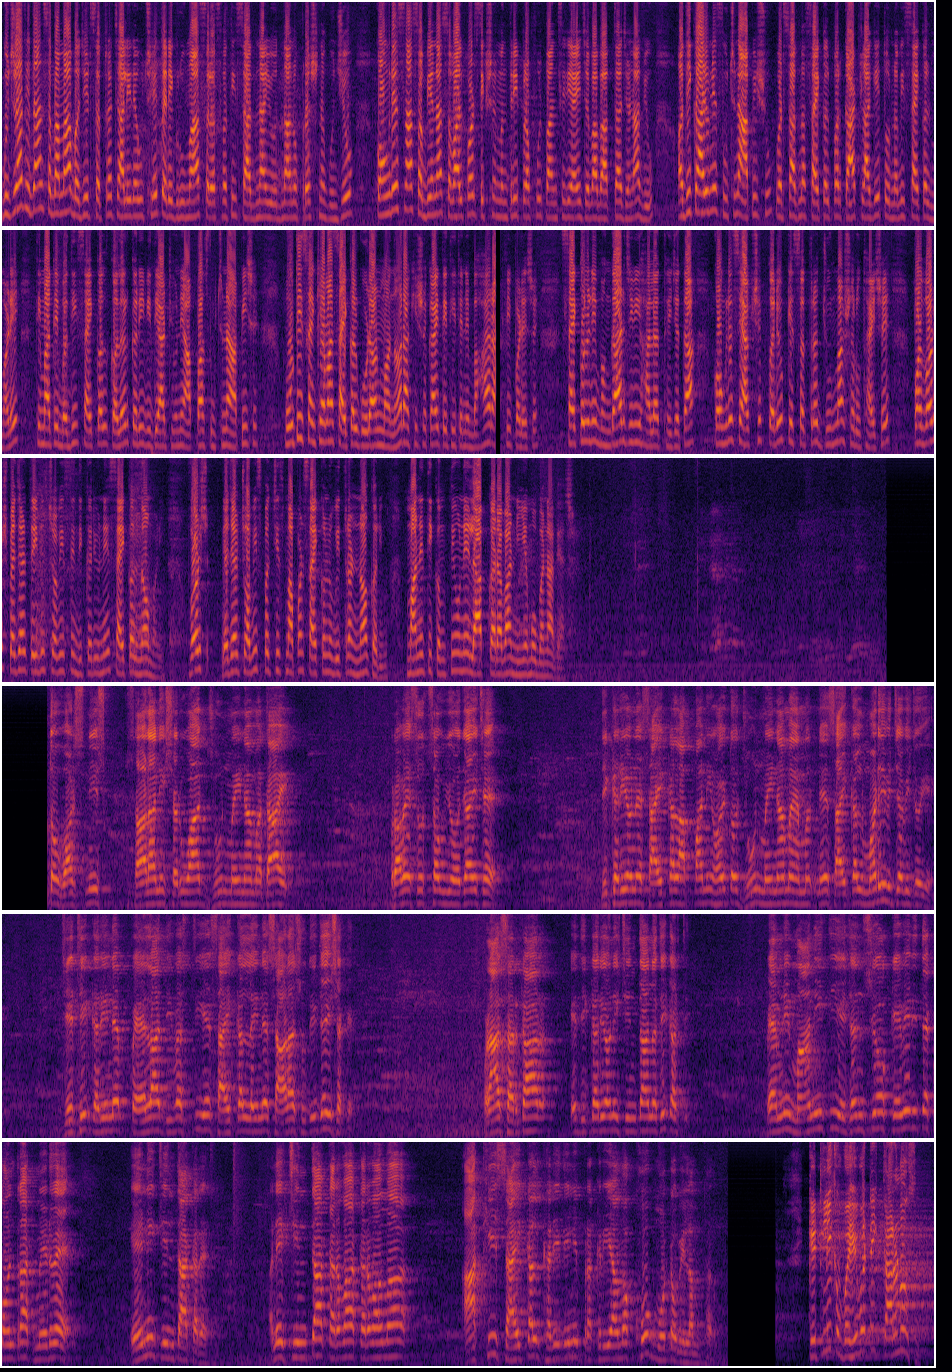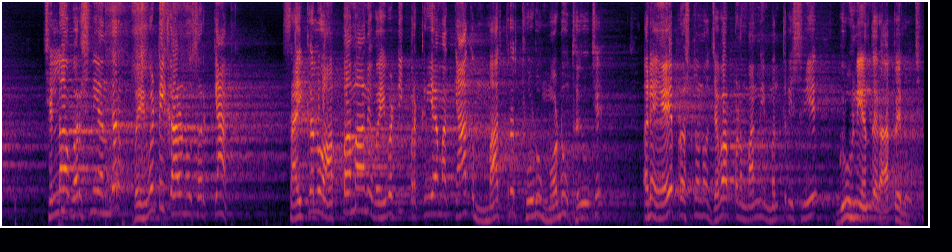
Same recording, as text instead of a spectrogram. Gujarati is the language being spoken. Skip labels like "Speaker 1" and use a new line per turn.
ગુજરાત વિધાનસભામાં બજેટ સત્ર ચાલી રહ્યું છે ત્યારે ગૃહમાં સરસ્વતી સાધના યોજનાનો પ્રશ્ન ગુંજ્યો. કોંગ્રેસના સભ્યના સવાલ પર શિક્ષણ મંત્રી પ્રફુલ પાનસરિયાએ જવાબ આપતા જણાવ્યું, અધિકારીઓને સૂચના આપીશું, વરસાદમાં સાયકલ પર કાટ લાગે તો નવી સાયકલ મળે. તે માટે બધી સાયકલ કલર કરી વિદ્યાર્થીઓને આપવા સૂચના આપી છે. મોટી સંખ્યામાં સાયકલ ગોડાઉનમાં ન રાખી શકાય, તેથી તેને બહાર રાખવી પડે છે. સાયકલોની ભંગાર જેવી હાલત થઈ જતા કોંગ્રેસે આક્ષેપ કર્યો કે સત્ર જૂનમાં શરૂ થાય છે, પણ વર્ષ બે હજાર ત્રેવીસ ચોવીસની દીકરીઓને સાયકલ ન મળી. વર્ષ બે હજાર ચોવીસ પચીસમાં પણ સાયકલનું વિતરણ ન કર્યું. માનીતી કંપનીઓને લાભ કરાવવા નિયમો બનાવ્યા છે.
તો વર્ષની શાળાની શરૂઆત જૂન મહિનામાં થાય. પ્રવેશ ઉત્સવ યોજાય છે. દીકરીઓને સાયકલ આપવાની હોય તો જૂન મહિનામાં એમને સાયકલ મળી જવી જોઈએ. જેથી કરીને પહેલા દિવસથી એ સાયકલ લઈને શાળા સુધી જઈ શકે. પણ આ સરકાર એ દીકરીઓની ચિંતા નથી કરતી. એમની માનીતી એજન્સીઓ કેવી રીતે કોન્ટ્રાક્ટ મેળવે એની ચિંતા કરે છે. અને ચિંતા કરવા કરવામાં આખી સાયકલ ખરીદીની પ્રક્રિયામાં ખૂબ મોટો વિલંબ થયો.
કેટલીક વહીવટી કારણોસર, છેલ્લા વર્ષની અંદર વહીવટી કારણોસર ક્યાંક સાયકલો આપવામાં અને વહીવટી પ્રક્રિયામાં ક્યાંક માત્ર થોડું મોડું થયું છે? અને એ પ્રશ્નનો જવાબ પણ માનની મંત્રીશ્રીએ ગૃહની અંદર આપેલો છે.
